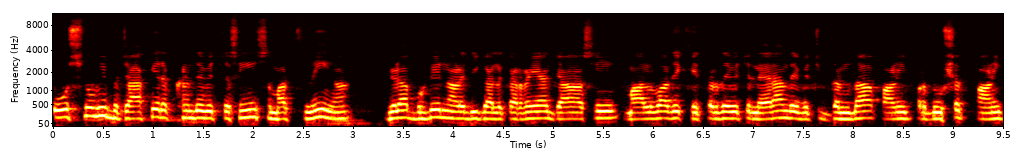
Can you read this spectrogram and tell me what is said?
ਉਸ ਨੂੰ ਵੀ ਬਚਾ ਕੇ ਰੱਖਣ ਦੇ ਵਿੱਚ ਅਸੀਂ ਸਮਰਥ ਨਹੀਂ ਹਾਂ ਜਿਹੜਾ ਬੁੱਢੇ ਨਾਲੇ ਦੀ ਗੱਲ ਕਰ ਰਹੇ ਹਾਂ, ਜਾਂ ਅਸੀਂ ਮਾਲਵਾ ਦੇ ਖੇਤਰ ਦੇ ਵਿੱਚ, ਨਹਿਰਾਂ ਦੇ ਵਿੱਚ ਗੰਦਾ ਪਾਣੀ, ਪ੍ਰਦੂਸ਼ਿਤ ਪਾਣੀ,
